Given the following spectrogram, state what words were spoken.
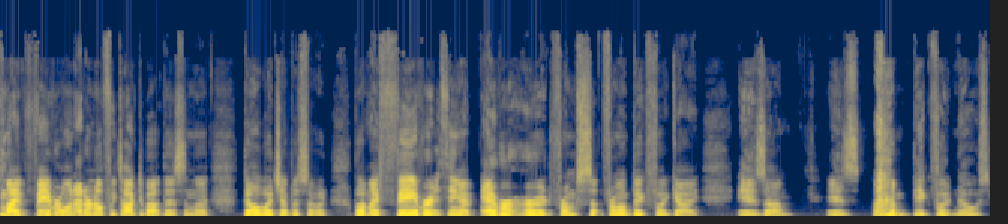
my favorite one. I don't know if we talked about this in the Bell Witch episode, but my favorite thing I've ever heard from from a Bigfoot guy is um is Bigfoot knows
